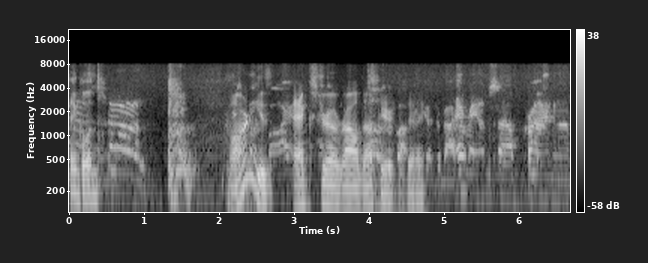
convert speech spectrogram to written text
England. Barney is extra riled up here today. About every unsolved crime in our.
